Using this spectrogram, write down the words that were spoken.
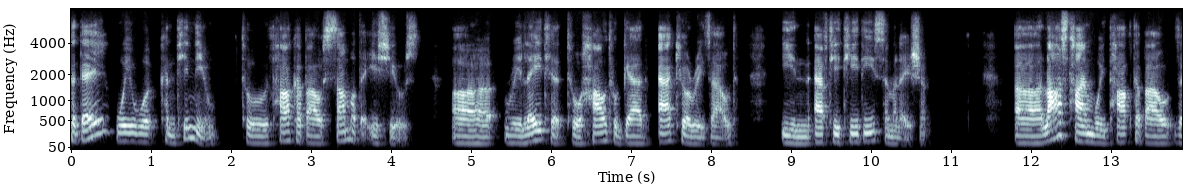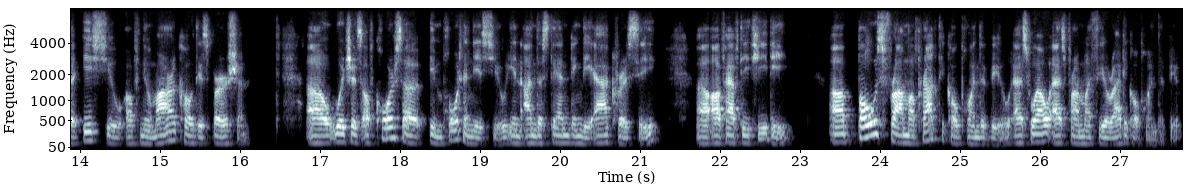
today we will continue to talk about some of the issues uh, related to how to get accurate result in FDTD simulation. Uh, last time we talked about the issue of numerical dispersion, uh, which is of course an important issue in understanding the accuracy uh, of FDTD, uh, both from a practical point of view as well as from a theoretical point of view.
